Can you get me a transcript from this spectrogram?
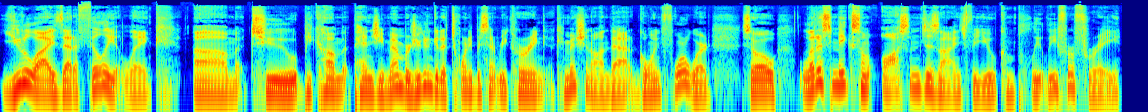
utilize that affiliate link um, to become Penji members, you're going to get a 20% recurring commission on that going forward. So let us make some awesome designs for you completely for free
